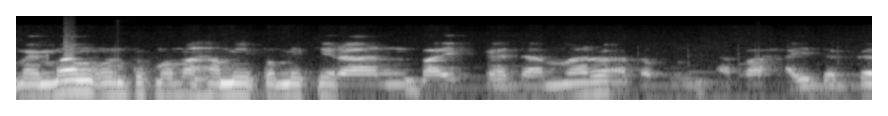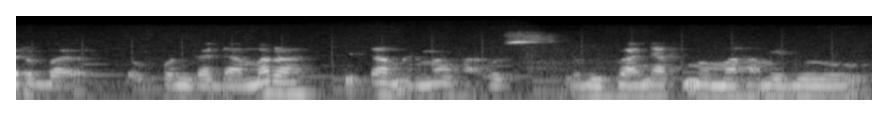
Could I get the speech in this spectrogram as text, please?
Memang untuk memahami pemikiran baik Gadamer ataupun apa Heidegger ataupun Gadamer kita memang harus lebih banyak memahami dulu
